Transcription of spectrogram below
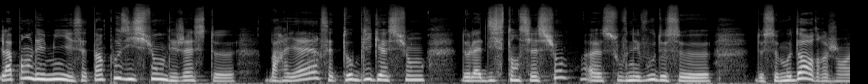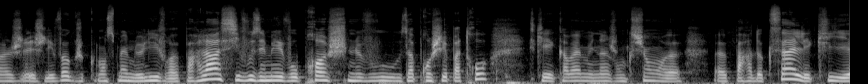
la pandémie et cette imposition des gestes barrières, cette obligation de la distanciation, souvenez-vous de ce, de ce mot d'ordre, je, je, l'évoque, je commence même le livre par là, si vous aimez vos proches, ne vous approchez pas trop, ce qui est quand même une injonction paradoxale et qui,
